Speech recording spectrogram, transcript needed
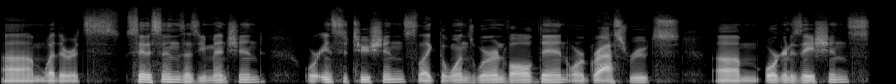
um, whether it's citizens, as you mentioned, or institutions like the ones we're involved in, or grassroots um, organizations,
